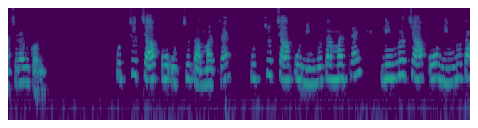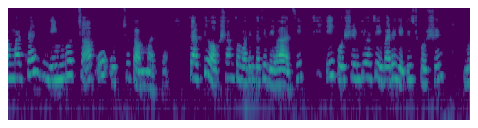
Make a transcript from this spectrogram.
আচরণ করে। উচ্চ চাপ ও উচ্চ তাপমাত্রায়, উচ্চ চাপ ও নিম্ন তাপমাত্রায়, নিম্ন চাপ ও নিম্ন তাপমাত্রায়, নিম্ন চাপ ও উচ্চ তাপমাত্রায়। চারটি অপশান তোমাদের কাছে দেওয়া আছে। এই কোশ্চেনটি হচ্ছে এবারে লেটেস্ট কোশ্চেন দু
